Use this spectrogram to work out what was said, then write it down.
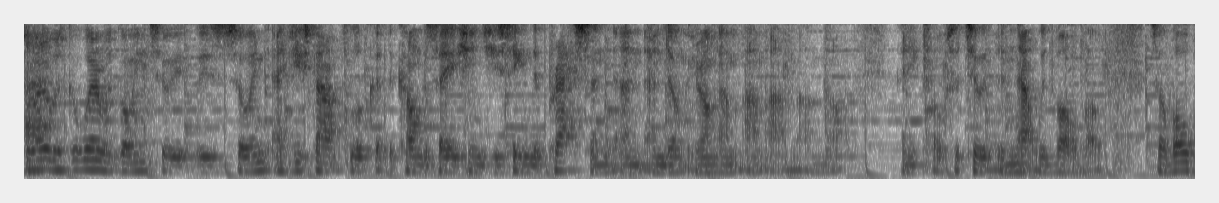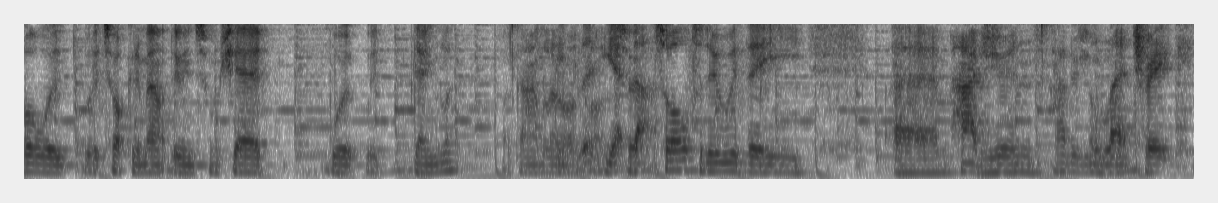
So where I was where I was going to it was so in, as you start to look at the conversations you see in the press and, and, and don't get me wrong I'm, I'm, I'm, I'm not any closer to it than that with Volvo. So Volvo were, were talking about doing some shared work with Daimler or Daimler on yeah, that's all to do with the um, hydrogen, Hydrogen. electric.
